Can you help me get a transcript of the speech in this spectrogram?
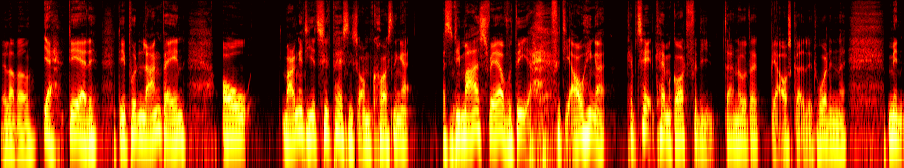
eller hvad? Ja, det er det. Det er på den lange bane, og mange af de her tilpasningsomkostninger, altså de er meget svære at vurdere, for de afhænger Kapital kan man godt, fordi der er noget, der bliver afskrevet lidt hurtigt. Men,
